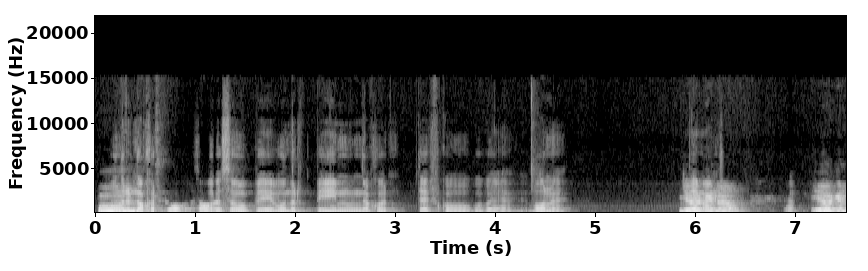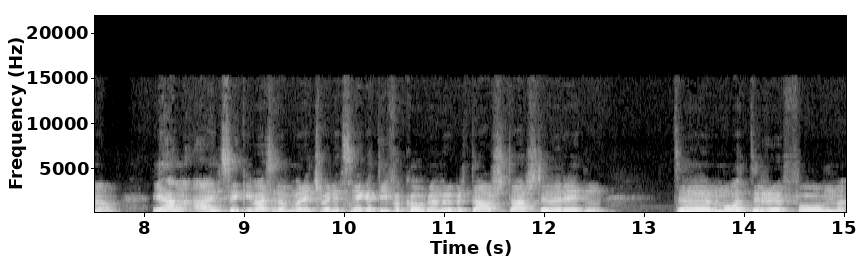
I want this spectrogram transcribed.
Und wo er nachher so, so wo er bei ihm nachher darf go, go, go wohnen. Ja, genau. Ja. ja. genau. Ich habe einzig, ich weiß nicht, ob wir jetzt schon ins Negative kommen, wenn wir über Darsteller reden, die Mutter vom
